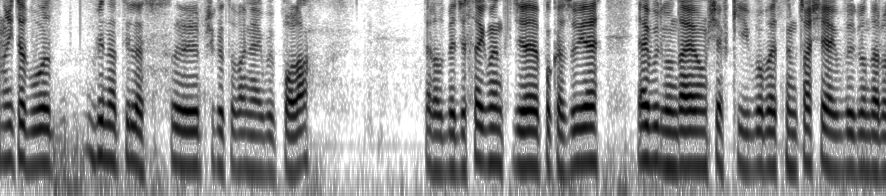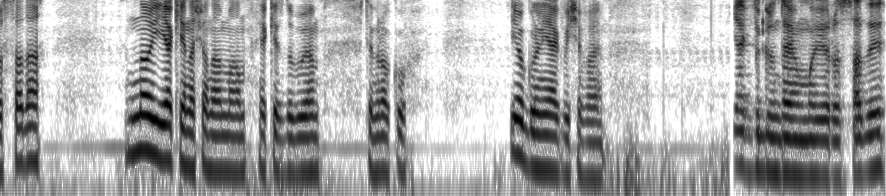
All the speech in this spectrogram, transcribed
No i to byłoby na tyle z y, przygotowania jakby pola. Teraz będzie segment, gdzie pokazuję jak wyglądają siewki w obecnym czasie, jak wygląda rozsada. No i jakie nasiona mam, jakie zdobyłem w tym roku i ogólnie jak wysiewałem. Jak wyglądają moje rozsady?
